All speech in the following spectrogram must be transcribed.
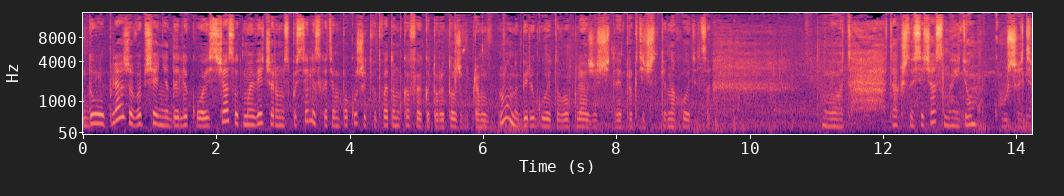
до пляжа вообще недалеко. И сейчас вот мы вечером спустились, хотим покушать вот в этом кафе, которое тоже прям ну, на берегу этого пляжа, считай, практически находится. Вот. Так что сейчас мы идем кушать.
